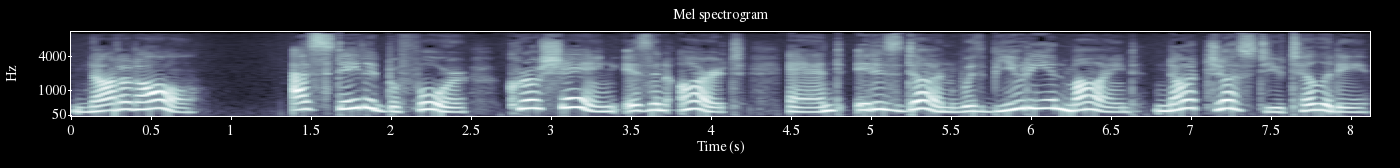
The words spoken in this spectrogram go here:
Not at all. As stated before, crocheting is an art, and it is done with beauty in mind, not just utility.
